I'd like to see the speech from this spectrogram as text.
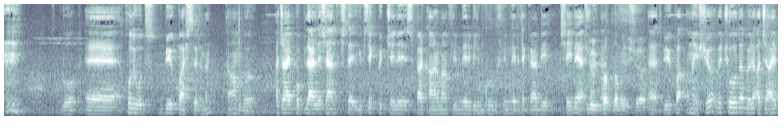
bu eee, Hollywood büyük başlarının tamam mı? Acayip popülerleşen işte yüksek bütçeli süper kahraman filmleri, bilim kurgu filmleri tekrar bir şeyde ya şu Büyük anda. patlama yaşıyor. Evet büyük patlama yaşıyor ve çoğu da böyle acayip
